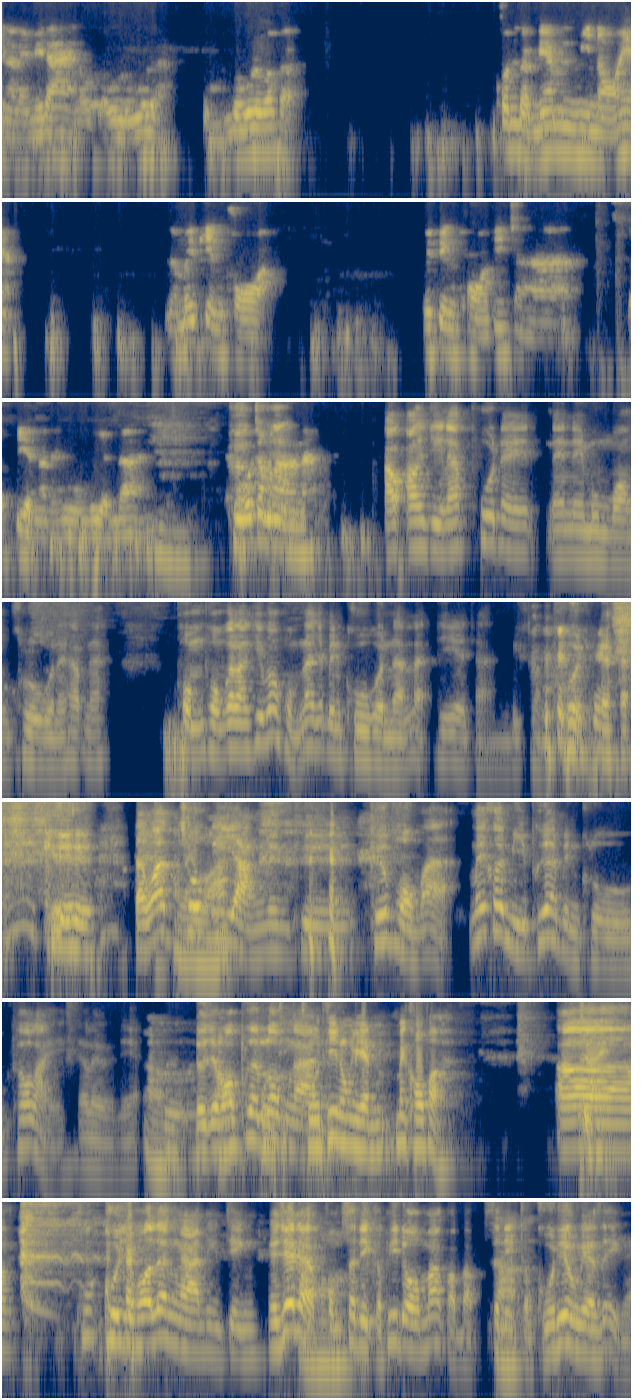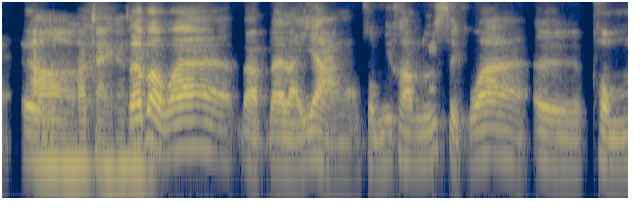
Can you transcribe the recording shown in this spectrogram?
ยนอะไรไม่ได้ เราเรารู้เลยอะผมรู้เลยว่าแบบ คนแบบเนี้ยมันมีน้อยอะแล้วไม่เพียงพออะไม่เพียงพอที่จะจะเปลี่ยนอะไรในโรงเรียนได้อืมคือเขาจะมานะเอาเอาจริงๆนะพูดในในในมุมมองครูนะครับนะผมผมกำลังคิดว่าผมน่าจะเป็นครูคนนั้นแหละที่อาจารย์บิ๊กกำลังพูดคือ แต่ว่าโชคดีอย่างหนึ่งคือ คือผมอะ ไม่ค่อยมีเพื่อนเป็นครูเท่าไหร่อะไรแบบเนี้ยอ๋อโดยเฉพาะเพื่อนร่วมงานครูที่โรงเรียนไม่ครบเหรอะเอ่ใช่อ คุคุยเฉพาะเรื่องงานจริงๆอย่างเช่นเนี่ยอ๋อผมสนิทกับพี่โดมมากกว่าแบบสนิทกับครูที่โรงเรียนซะอีกเนี่ยเอออ๋ออเข้าใจเข้าใจแล้วแบบว่าแบบหลาย ๆ อย่างอะผมมีความรู้สึกว่า เออผม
